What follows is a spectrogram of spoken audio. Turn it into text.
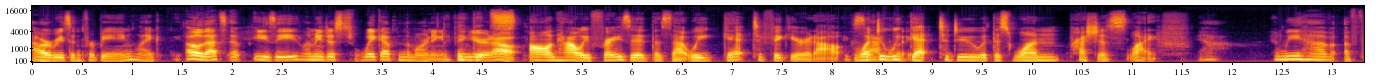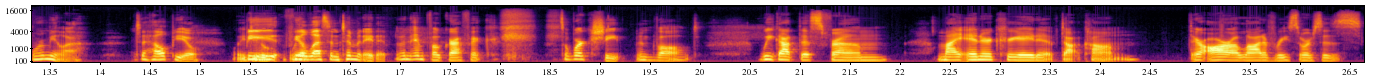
our reason for being. Like, oh, that's uh, easy. Let me just wake up in the morning and figure it out. All in how we phrase it is that we get to figure it out. What do we get to do with this one precious life? Yeah, and we have a formula to help you We be do. Feel have less intimidated. an infographic. It's a worksheet involved. We got this from myinnercreative.com. There are a lot of resources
